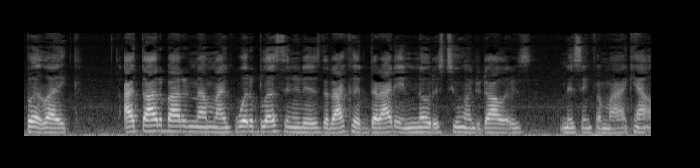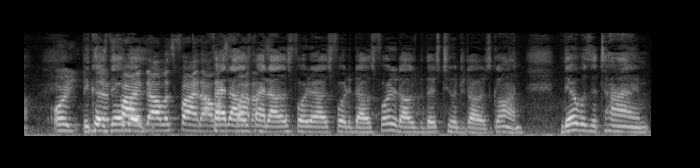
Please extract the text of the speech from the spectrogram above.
but like, I thought about it and I'm like, what a blessing it is that I could, that I didn't notice $200 missing from my account. or Because there five was- dollars, five dollars, Five dollars, five dollars, forty dollars, forty dollars, forty dollars, but there's two hundred dollars gone. There was a time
